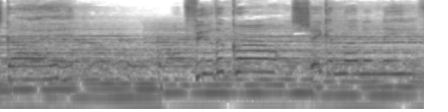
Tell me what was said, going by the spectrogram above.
sky. Feel the ground shaking underneath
